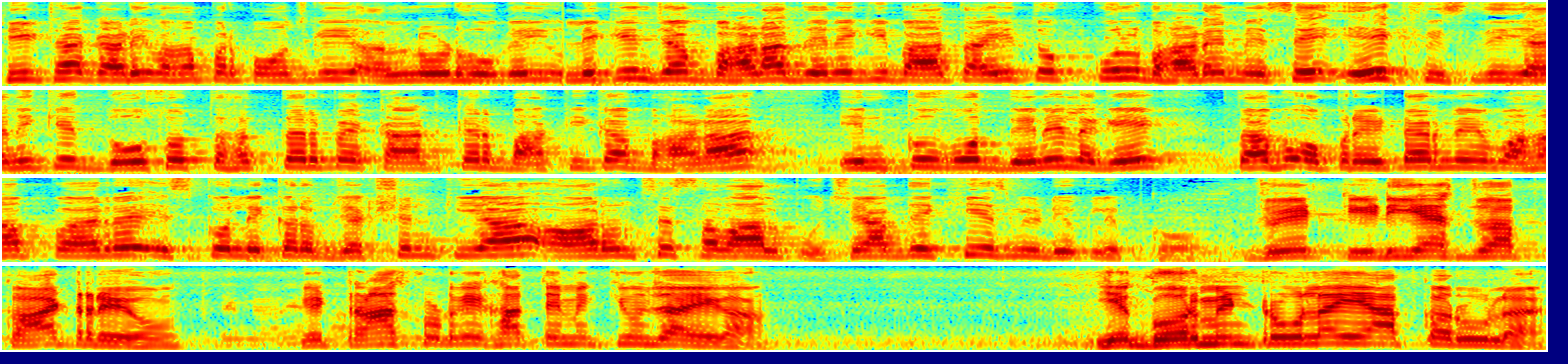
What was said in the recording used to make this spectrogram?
ठीक ठाक गाड़ी वहाँ पर पहुँच गई, अनलोड हो गई। लेकिन जब भाड़ा देने की बात आई तो कुल भाड़े में से एक फ़ीसदी, यानी कि दो सौ रुपए काट कर बाकी का भाड़ा इनको वो देने लगे। तब ऑपरेटर ने वहाँ पर इसको लेकर ऑब्जेक्शन किया और उनसे सवाल पूछे। आप देखिए इस वीडियो क्लिप को। जो ये टीडीएस जो आप काट रहे हो, ये ट्रांसपोर्ट के खाते में क्यों जाएगा? ये गवर्नमेंट रूल है या आपका रूल है?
